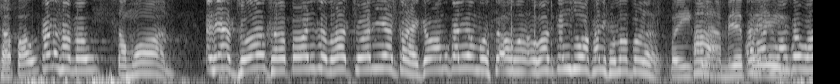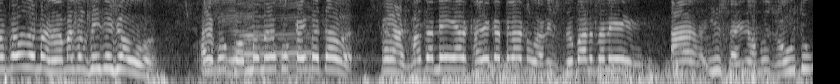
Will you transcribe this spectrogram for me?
થાપાવ. કાને થાપાવું? તમોન. અરે આ જો થાપાવાળી તો વાત ચોરી આ ટાઈગર આમ કરી અવાજ કરી જો ખાલી ખબર પડે. પઈ મે ખાલી પઈ- આમ કરો, આમ કરો તો રમત થઈ જશો. અરે કોઈ ગમ મને કોઈ કઈ બતાવે. કે આજમાં તમે યાર ખરેખર પેલા ટુ વિષ્ણુપાને તમે આ એ શરીર હું જોઉં તું.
